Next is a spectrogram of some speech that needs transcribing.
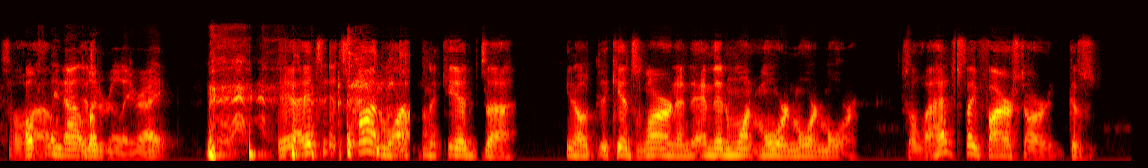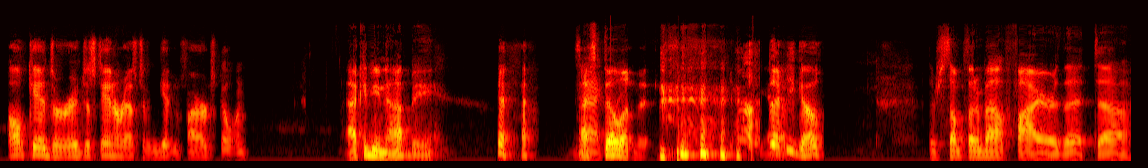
So hopefully um, not literally, right? yeah, it's it's fun watching the kids. You know, the kids learn and and then want more and more and more. So I had to say fire starter because all kids are just interested in getting fires going. How could you not be? exactly. I still love it. yeah, there you go. There's something about fire that uh,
